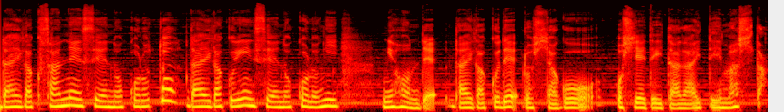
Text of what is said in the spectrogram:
大学3年生の頃と大学院生の頃に日本で大学でロシア語を教えていただいていました。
